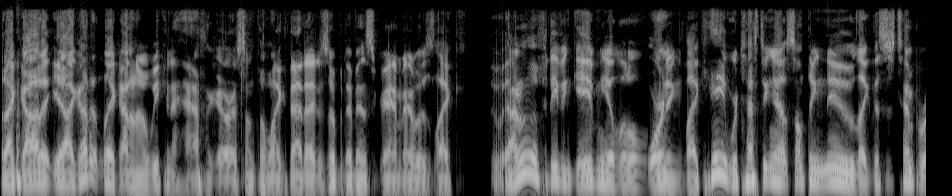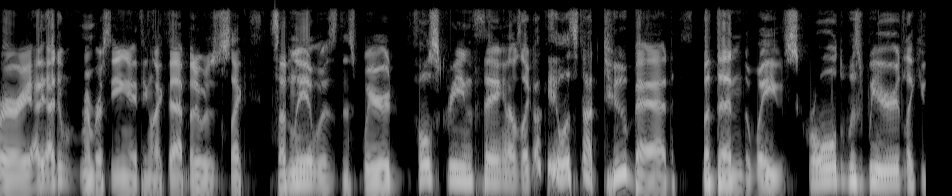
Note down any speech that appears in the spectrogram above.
But I got it. Yeah, I got it like I don't know a week and a half ago or something like that. I just opened up Instagram and it was like I don't know if it even gave me a little warning, like, "Hey, we're testing out something new. Like, this is temporary." I, I don't remember seeing anything like that, but it was just like suddenly it was this weird full screen thing, and I was like, "Okay, well, it's not too bad." But then the way you scrolled was weird. Like, you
